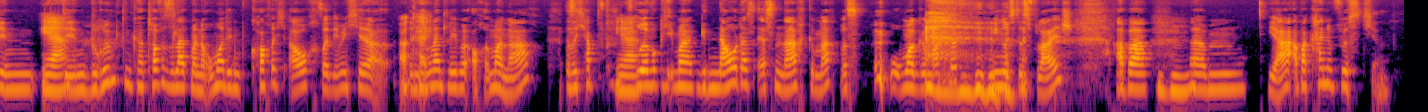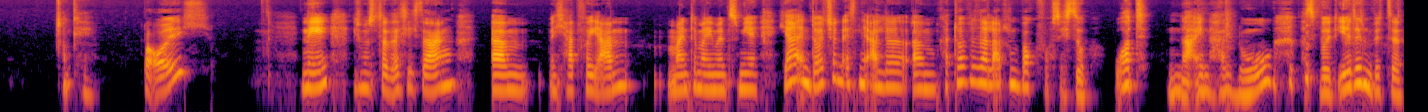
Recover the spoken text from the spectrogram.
Den, Ja. den berühmten Kartoffelsalat meiner Oma, den koche ich auch, seitdem ich hier in Okay. England lebe, auch immer nach. Also ich habe Ja. früher wirklich immer genau das Essen nachgemacht, was meine Oma gemacht hat, minus das Fleisch. Aber Mhm. ähm, ja, aber keine Würstchen. Okay. Bei euch? Nee, ich muss tatsächlich sagen, ähm, ich hatte vor Jahren, meinte mal jemand zu mir, ja, in Deutschland essen ja alle ähm, Kartoffelsalat und Bockwurst. Ich so, what? Nein, hallo? Was wollt ihr denn bitte?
